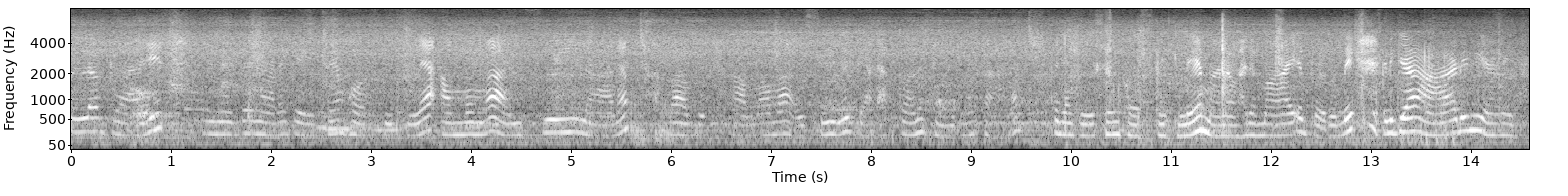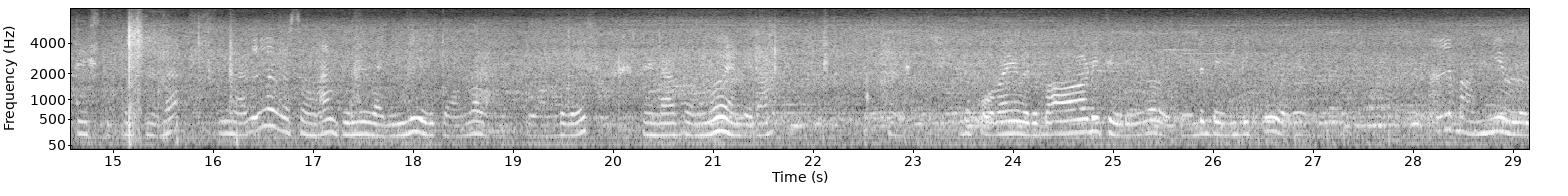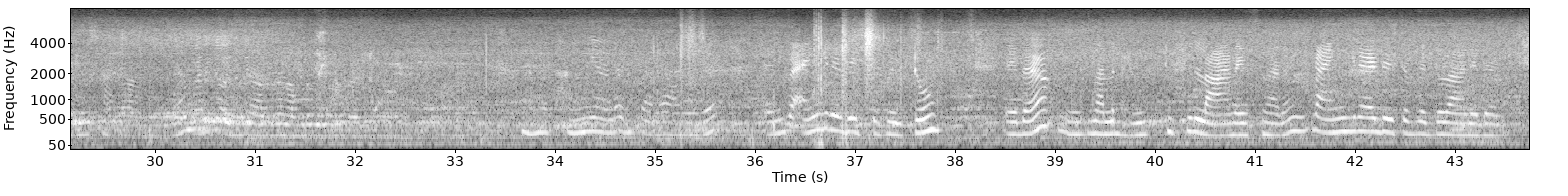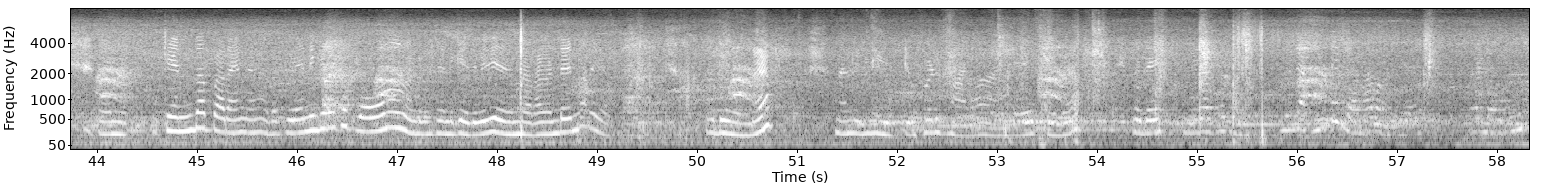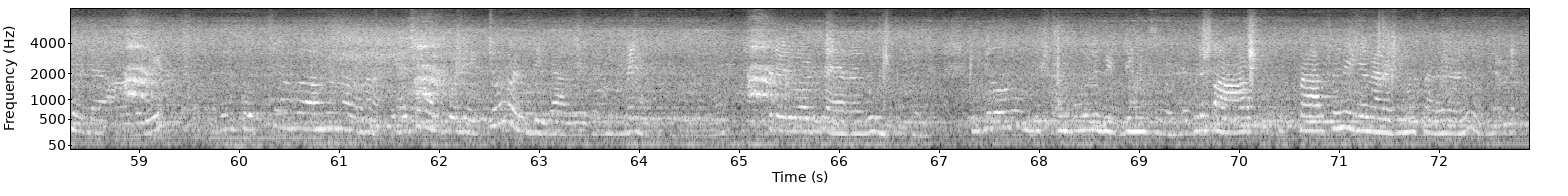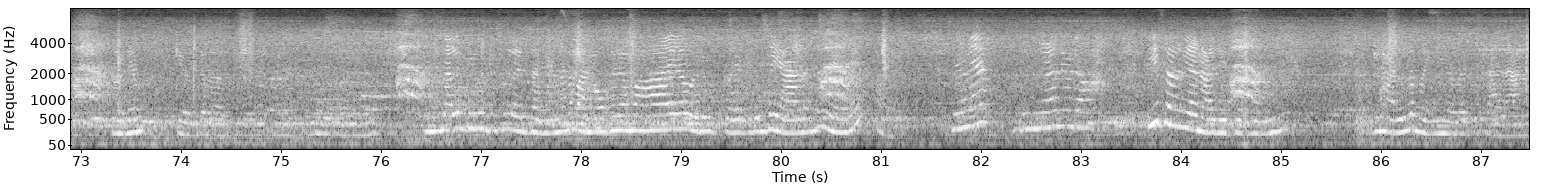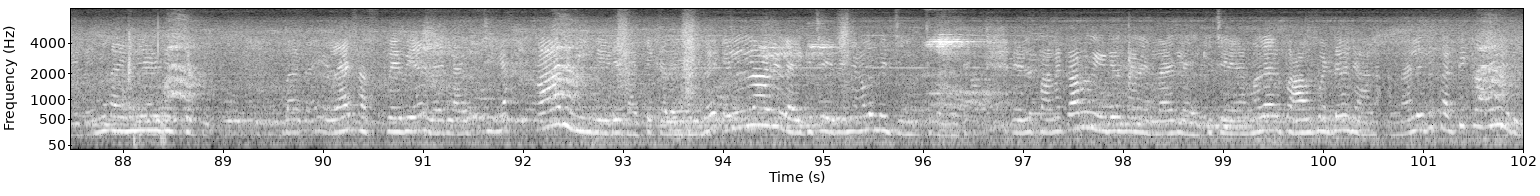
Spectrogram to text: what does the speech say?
Hello guys ഇന്നത്തെ ഞങ്ങളുടെ കേസം ഹോസ്പിറ്റലിലെ അമ്മമ്മ ഐ സിയിലാണ് ബാബു അമ്മമ്മ ഐ സിയിൽ കിടക്കാണ് സീരിയസ് ആണ് പിന്നെ കേസം ഹോസ്പിറ്റലിലെ മനോഹരമായ പ്രകൃതി. എനിക്ക് ആ ആടിനെയാണ് ഏറ്റവും ഇഷ്ടപ്പെട്ടത്. നല്ല രസമാണ്. പിന്നെ വലിയൊരു ക്യാമറ ഉണ്ട് ഗൈസ് രണ്ടാമത്തൊന്നും വേണ്ടിടാം. ഇത് കുറേ ഒരുപാട് ചെടികളുണ്ട് ബന്ധിപ്പ് വരെ നല്ല ഭംഗിയുള്ള ഒരു സ്ഥലമാണ് നല്ല ഭംഗിയുള്ള ഒരു സ്ഥലമാണിത്. എനിക്ക് ഭയങ്കരമായിട്ട് ഇഷ്ടപ്പെട്ടു. ഇത് നല്ല ബ്യൂട്ടിഫുള്ളാണ് ഈ സ്ഥലം. ഭയങ്കരമായിട്ട് ഇഷ്ടപ്പെട്ടതാണിത് എനിക്ക് എന്താ പറയാൻ ഞാൻ നടക്കില്ല എനിക്കിതൊക്കെ പോകണമെന്നുണ്ട്. പക്ഷെ എനിക്ക് ഇരുന്ന് ഇറങ്ങണ്ടേന്ന് അറിയാം. അതുകൊണ്ട് നല്ല ബ്യൂട്ടിഫുൾ സ്ഥലമാണ് ഇത്. ഇത് അവിടെ നല്ല ബ്യൂട്ടിഫുൾ ആയിട്ട് തന്നെ നല്ല മനോഹരമായ ഒരു പ്രകൃതിയാണെന്ന് ഞാൻ ഞാൻ ഞാനിവിടെ ഈ സ്ഥലം ഞാൻ ആദ്യത്തെ നല്ല ഭംഗിയുള്ള ഒരു സ്ഥലമാണ് ഇത്. എനിക്ക് ഭയങ്കരമായിട്ട് ഇഷ്ടപ്പെട്ടു. എല്ലാവരും സബ്സ്ക്രൈബ് ചെയ്യുക എല്ലാവരും ലൈക്ക് ചെയ്യുക. ആരും ഈ വീഡിയോ തട്ടിക്കളയുന്നത് എല്ലാവരും ലൈക്ക് ചെയ്ത് ഞങ്ങളൊന്ന് ജീവിച്ചു കൊള്ളട്ടെ പണക്കാർ വീഡിയോസാണ് എല്ലാവരും ലൈക്ക് ചെയ്യുക. ഞങ്ങൾ പാവപ്പെട്ടവരാണ്. എന്നാലും ഇത് തട്ടിക്കളയരുത്.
